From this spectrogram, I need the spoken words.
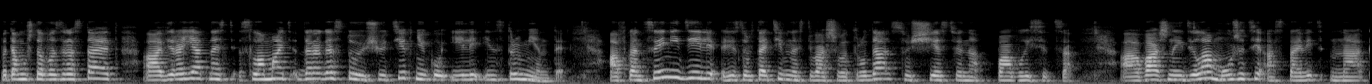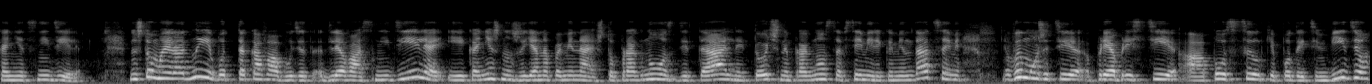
потому что возрастает а, вероятность сломать дорогостоящую технику или инструменты. А в конце недели результативность вашего труда существенно повысится. А важные дела можете оставить на конец недели. Ну что, мои родные, вот такова будет для вас неделя. И, конечно же, я напоминаю, что прогноз детальный, точный прогноз со всеми рекомендациями вы можете приобрести а, по ссылке под этим видео.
